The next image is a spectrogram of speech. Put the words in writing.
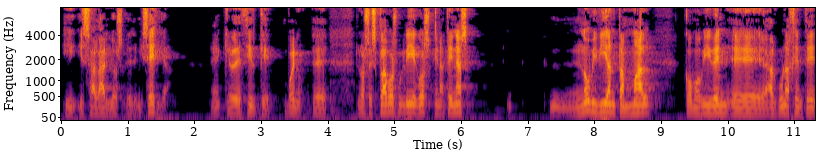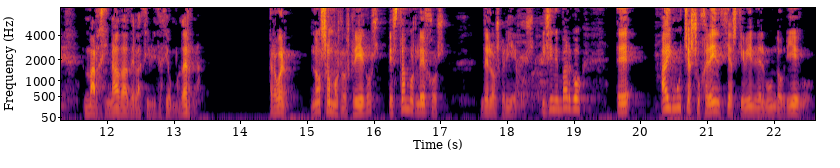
y, salarios eh, de miseria. Eh, quiero decir que, bueno, los esclavos griegos en Atenas no vivían tan mal como viven alguna gente marginada de la civilización moderna. Pero bueno, no somos los griegos, estamos lejos de los griegos. Y sin embargo, hay muchas sugerencias que vienen del mundo griego.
